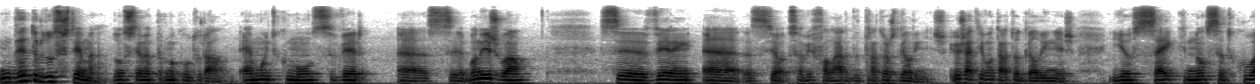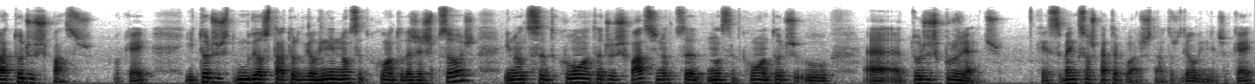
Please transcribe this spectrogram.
Dentro do sistema, de um sistema permacultural, é muito comum se ver, uh, se... Bom dia, João se verem, uh, se, se ouvir falar de tratores de galinhas. Eu já tive um trator de galinhas e eu sei que não se adequa a todos os espaços, ok? E todos os modelos de trator de galinha não se adequam a todas as pessoas e não se adequam a todos os espaços e não se, não se adequam a todos, o, a, a todos os projetos. Okay? Se bem que são espetaculares os tratores de galinhas, ok?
